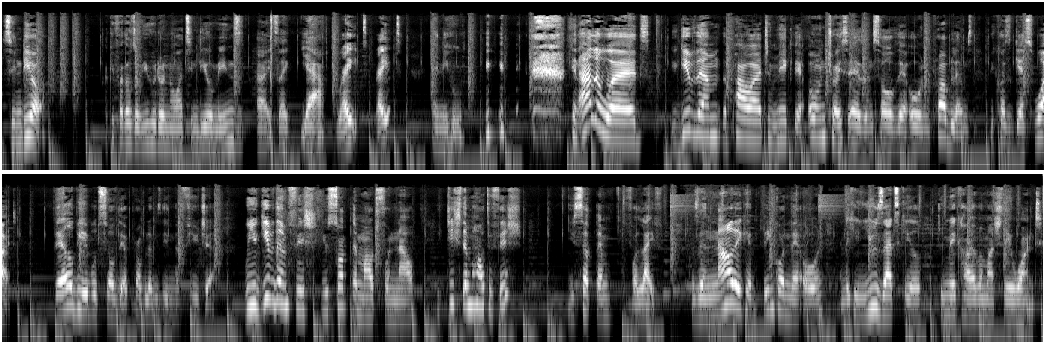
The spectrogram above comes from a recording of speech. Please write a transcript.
Sindio. Okay, for those of you who don't know what Sindio means, uh, it's like, yeah, right, right? Anywho. In other words, you give them the power to make their own choices and solve their own problems because guess what? They'll be able to solve their problems in the future. When you give them fish, you sort them out for now. You teach them how to fish, you set them for life. Because then now they can think on their own and they can use that skill to make however much they want.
